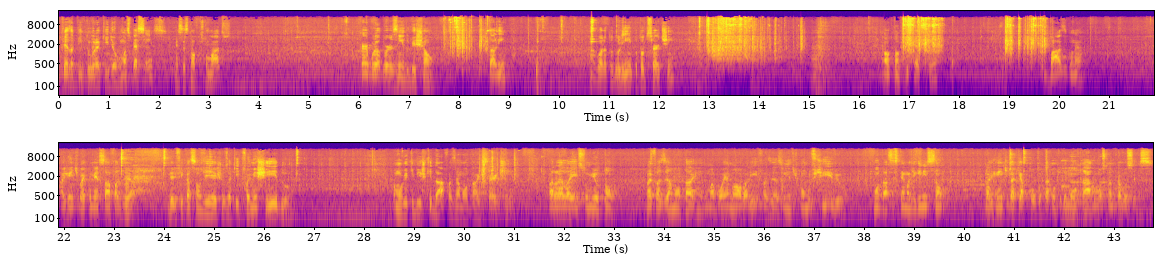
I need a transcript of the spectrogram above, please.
fez a pintura aqui de algumas pecinhas, vocês estão acostumados. O carburadorzinho do bichão tá limpo. Agora todo limpo, todo certinho. Olha o tanto de pecinha. Básico, né? A gente vai começar a fazer a verificação de eixos aqui que foi mexido. Vamos ver que bicho que dá, fazer a montagem certinha. Paralelo a isso, o Milton vai fazer a montagem de uma boia nova ali, fazer as linhas de combustível, montar sistema de ignição pra gente daqui a pouco tá com tudo montado mostrando pra vocês.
